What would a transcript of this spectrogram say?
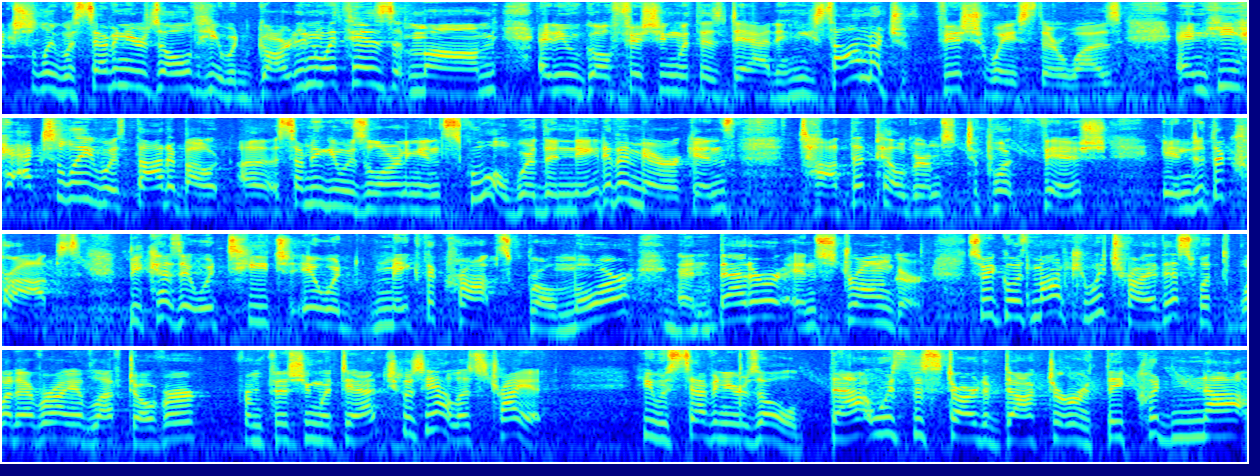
actually was seven years old. He would garden with his mom and he would go fishing with his dad and he saw how much fish waste there was and he actually was thought about uh, something he was learning in school where the Native Americans taught the pilgrims to put fish into the crops because it would teach, it would make the crops grow more mm -hmm. and mm-hmm. better and stronger. So he goes, Mom, can we try this with whatever I have left over from fishing with Dad? She goes, yeah, let's try it. He was seven years old. That was the start of Dr. Earth. They could not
